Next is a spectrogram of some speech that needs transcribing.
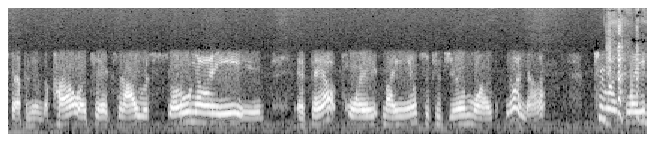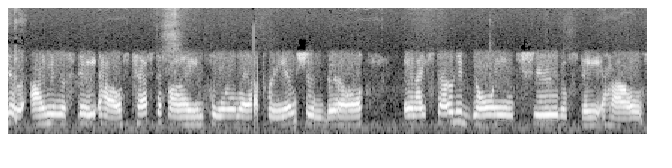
stepping into politics. And I was so naive at that point, my answer to Jim was, no, I'm not. Two months later, I'm in the state house testifying for that preemption bill, and I started going to the state house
